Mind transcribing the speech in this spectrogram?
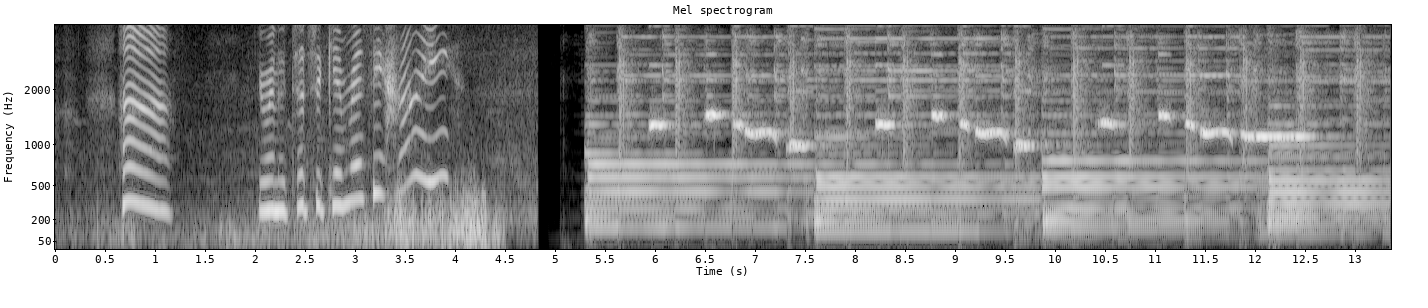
Huh? You want to touch the camera? Say hi.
